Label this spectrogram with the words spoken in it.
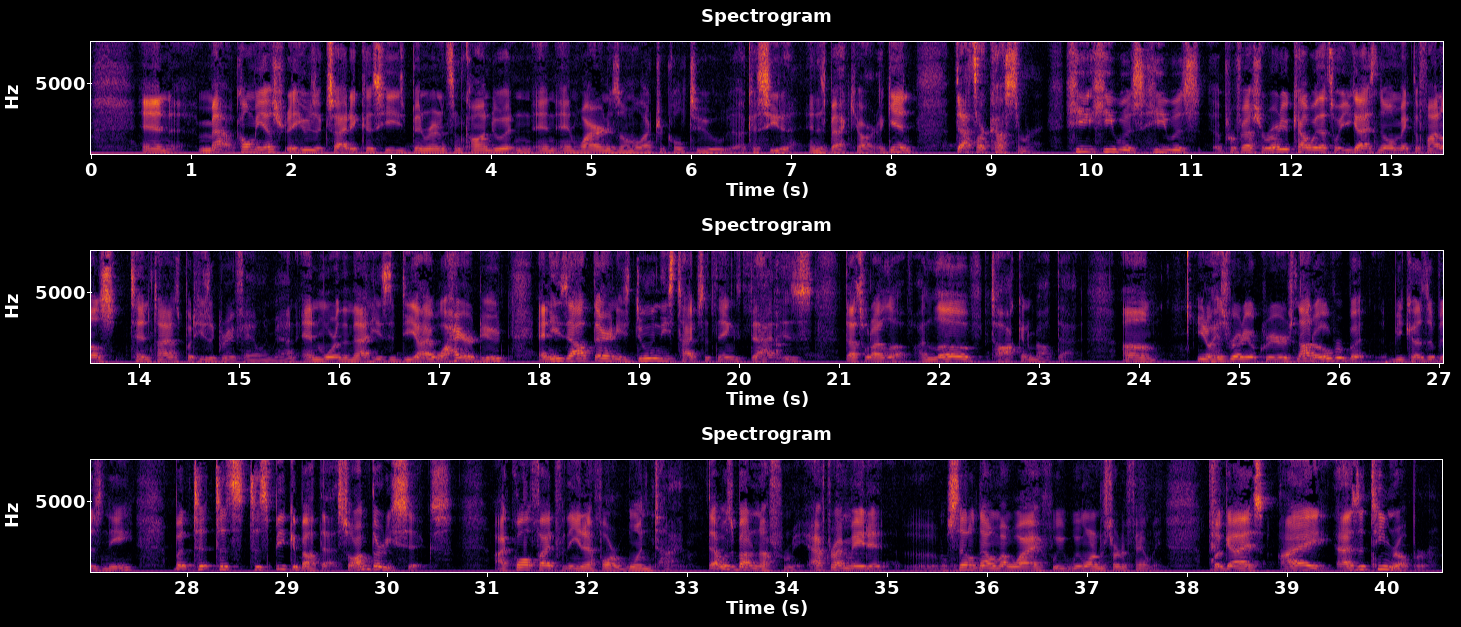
And Matt called me yesterday. He was excited because he's been running some conduit and, and, and wiring his own electrical to a casita in his backyard. Again, that's our customer. He he was he was a professional rodeo cowboy. That's what you guys know. Make the finals ten times, but he's a great family man. And more than that, he's a DIYer, dude. And he's out there and he's doing these types of things. That is that's what I love. I love talking about that. Um, you know his rodeo career is not over but because of his knee but to, to, to speak about that so i'm 36 i qualified for the nfr one time that was about enough for me after i made it uh, settled down with my wife we, we wanted to start a family but guys i as a team roper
